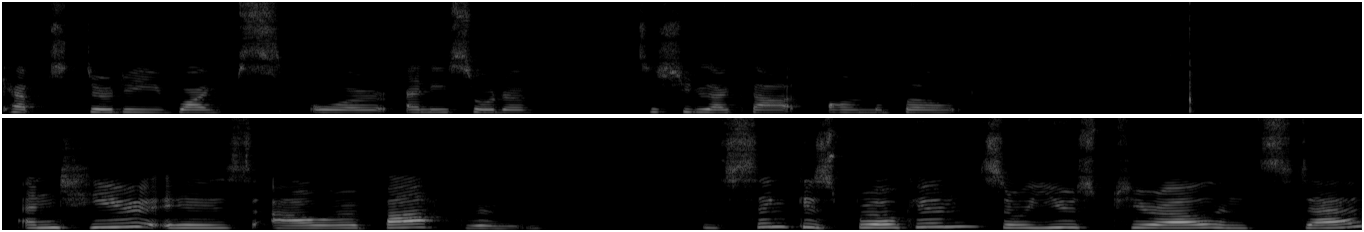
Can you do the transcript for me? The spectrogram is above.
kept dirty wipes or any sort of tissue like that on the boat. And here is our bathroom. The sink is broken, so we use Purell instead.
